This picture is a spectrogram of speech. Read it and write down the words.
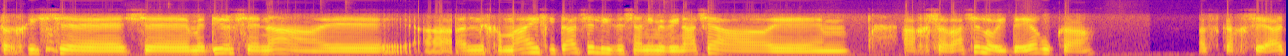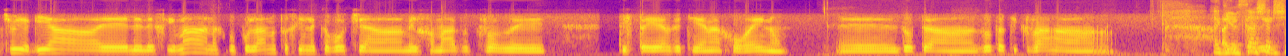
תרחיש שמדיר שינה. הנחמה היחידה שלי זה שאני מבינה שה... ההכשרה שלו היא די ארוכה, אז כך שעד שהוא יגיע אה, ללחימה, אנחנו כולנו צריכים לקוות שהמלחמה הזאת כבר אה, תסתיים ותהיה מאחורינו. אה, זאת, ה, זאת התקווה ה... הגרסה של ש...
